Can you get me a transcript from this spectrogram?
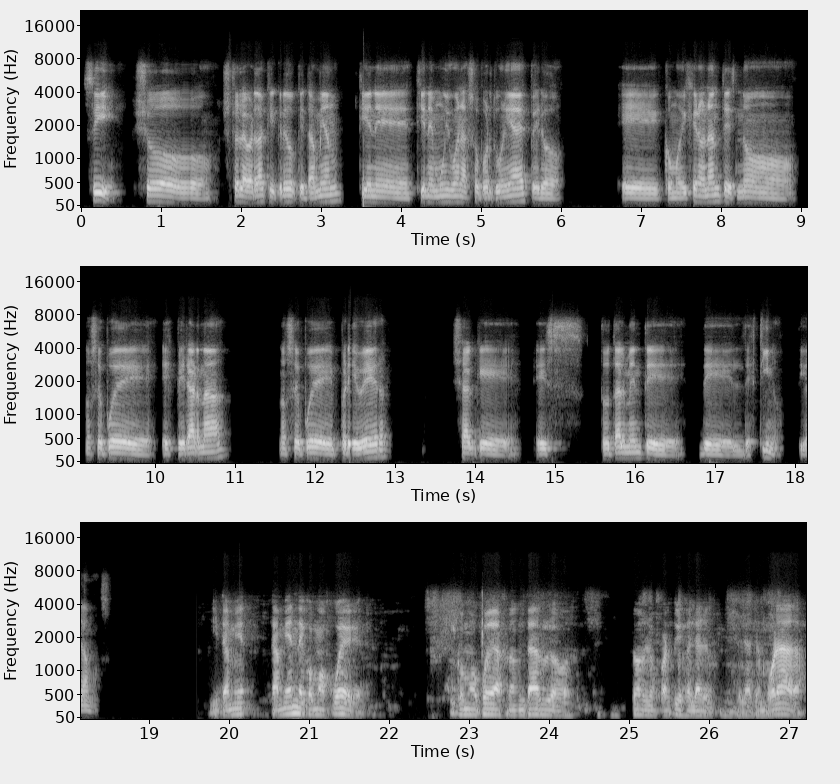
sí, yo, yo la verdad que creo que también tiene, tiene muy buenas oportunidades, pero eh, como dijeron antes, no, no se puede esperar nada, no se puede prever, ya que es totalmente del destino, digamos. Y también, también de cómo juegue y cómo puede afrontar todos los partidos de la, temporada.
